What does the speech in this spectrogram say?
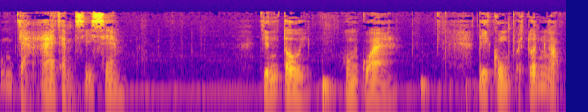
cũng chả ai thèm sĩ xem. Chính tôi hôm qua đi cùng với Tuấn Ngọc.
